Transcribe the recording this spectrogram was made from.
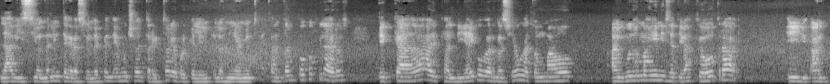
la visión de la integración depende mucho del territorio, porque los lineamientos están tan poco claros que cada alcaldía y gobernación ha tomado algunas más iniciativas que otras y han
